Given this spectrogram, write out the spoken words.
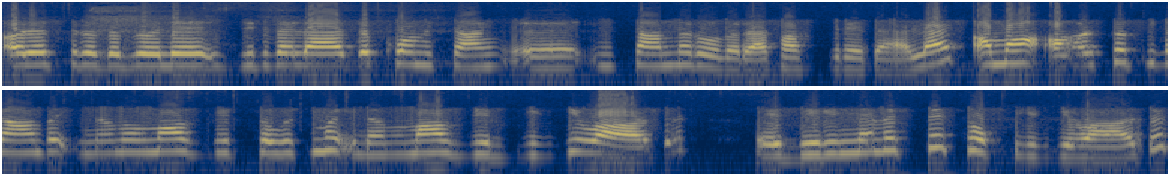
ara sıra da böyle zirvelerde konuşan e, insanlar olarak tasvir ederler. Ama arka planda inanılmaz bir çalışma, inanılmaz bir bilgi vardır. E, derinlemesine çok bilgi vardır.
